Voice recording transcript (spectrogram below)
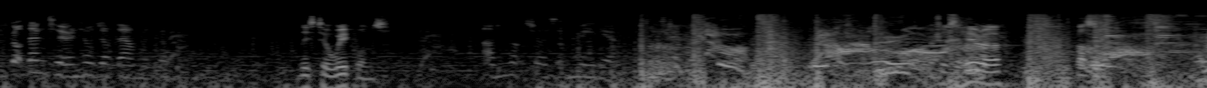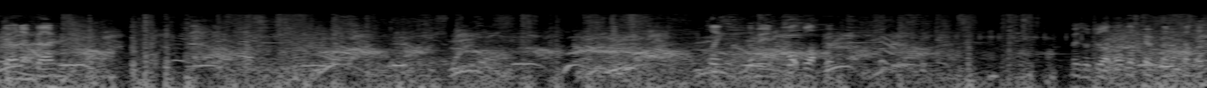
You've got them two and he'll jump down with them. These two weak ones. I'm not sure sort of medium. Which one's the hero? Get on him, guy. Blink, I mean, what blocker? May as well do that what blocker every time I can then.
